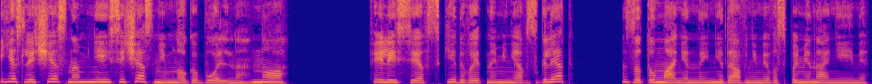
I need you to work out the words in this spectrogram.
Если честно, мне и сейчас немного больно, но... Фелисия вскидывает на меня взгляд, затуманенный недавними воспоминаниями,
